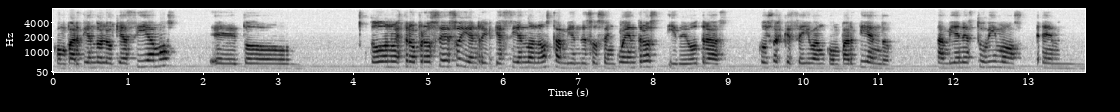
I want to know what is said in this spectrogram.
compartiendo lo que hacíamos, eh, todo, todo nuestro proceso y enriqueciéndonos también de esos encuentros y de otras cosas que se iban compartiendo. También estuvimos en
